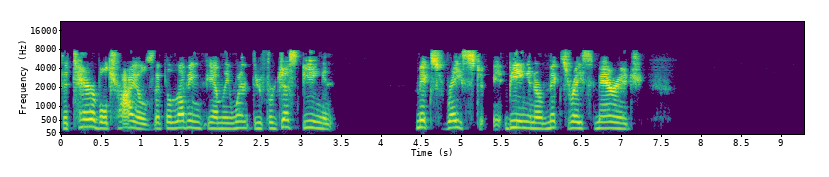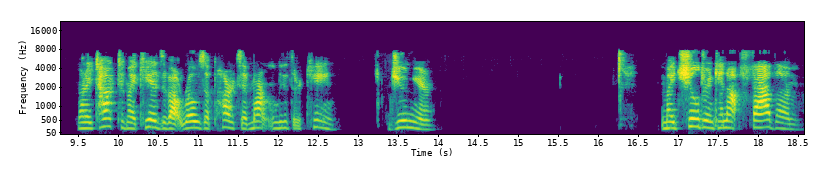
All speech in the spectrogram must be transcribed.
the terrible trials that the Loving family went through for just being in mixed race, being in a mixed race marriage. When I talk to my kids about Rosa Parks and Martin Luther King Jr., my children cannot fathom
